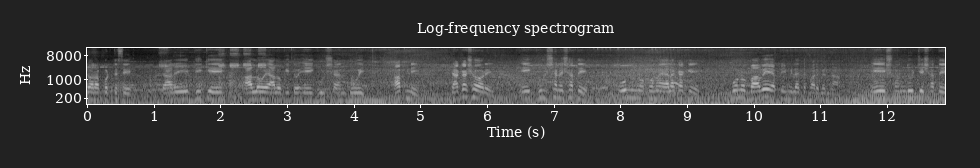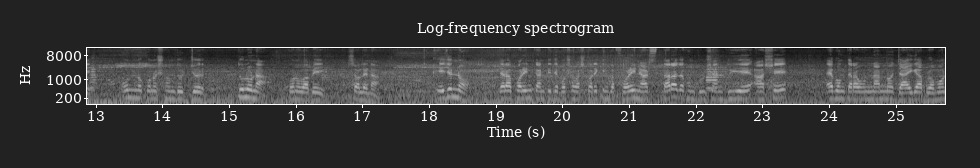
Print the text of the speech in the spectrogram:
ধরা পড়তেছে। চারিদিকে আলোয় আলোকিত এই গুলশান দুই। আপনি ঢাকা শহরে এই গুলশানের সাথে অন্য কোনো এলাকাকে কোনোভাবেই আপনি মিলাতে পারবেন না। এই সৌন্দর্যের সাথে অন্য কোনো সৌন্দর্যের তুলনা কোনোভাবেই চলে না। এই জন্য যারা ফরেন কান্ট্রিতে বসবাস করে কিংবা ফরেনার্স তারা যখন গুলশান দুইয়ে আসে এবং তারা অন্যান্য জায়গা ভ্রমণ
